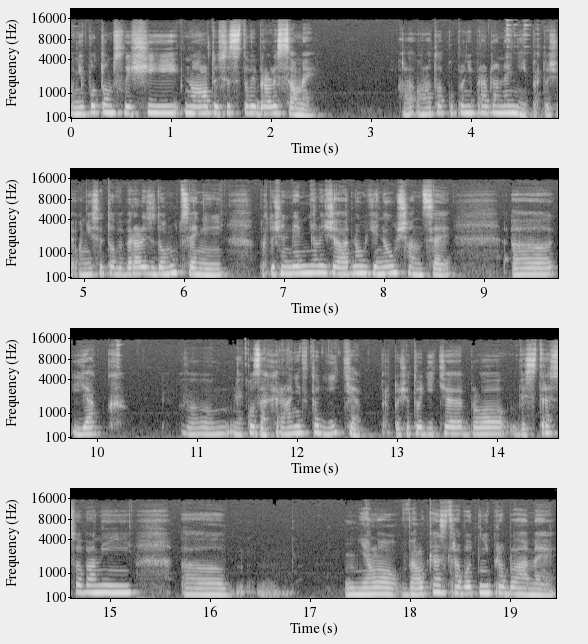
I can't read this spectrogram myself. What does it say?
Oni potom slyší, no ale ty jste si to vybrali sami. Ale ona to tak úplně pravda není, protože oni si to vybrali z donucení, protože neměli žádnou jinou šanci, eh, jak eh, jako zachránit to dítě, protože to dítě bylo vystresované, mělo velké zdravotní problémy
